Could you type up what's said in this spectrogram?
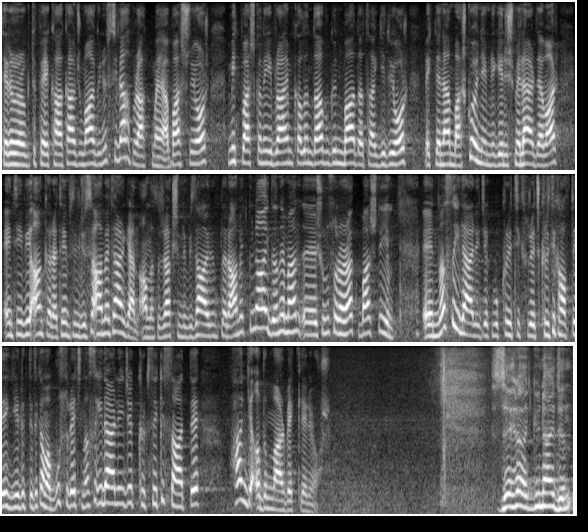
Terör örgütü PKK Cuma günü silah bırakmaya başlıyor. MİT Başkanı İbrahim Kalın da bugün Bağdat'a gidiyor. Beklenen başka önemli gelişmeler de var. NTV Ankara temsilcisi Ahmet Ergen anlatacak şimdi bize ayrıntıları. Ahmet günaydın. Hemen e, şunu sorarak başlayayım. E, nasıl ilerleyecek bu kritik süreç? Kritik haftaya girdik dedik ama bu süreç nasıl ilerleyecek? 48 saatte hangi adımlar bekleniyor? Zehra günaydın.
